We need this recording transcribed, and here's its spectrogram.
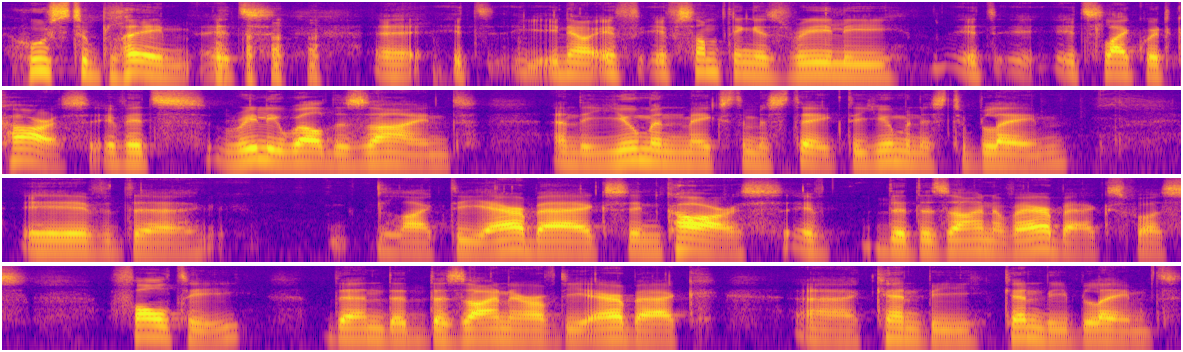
who's to blame? It's uh, it's you know if if something is really it it's like with cars. If it's really well designed and the human makes the mistake, the human is to blame. If the like the airbags in cars, if the design of airbags was faulty, then the designer of the airbag uh, can be can be blamed.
